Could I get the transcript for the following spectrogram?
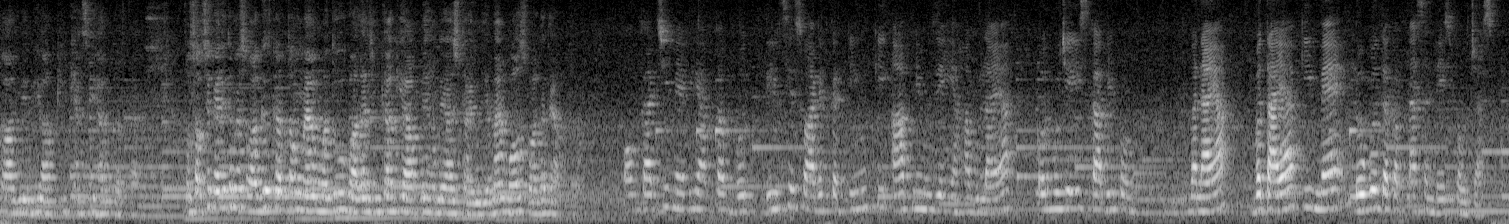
काल में भी आपकी कैसे हेल्प करता है। तो सबसे पहले तो मैं स्वागत करता हूँ मैम मधु बालाजी का कि आपने हमें आज टाइम दिया। मैम, बहुत स्वागत है आपका। ओंकार जी, मैं भी आपका बहुत दिल से स्वागत करती हूँ कि आपने मुझे यहाँ बुलाया और मुझे इस काबिल को बनाया, बताया कि मैं लोगों तक अपना संदेश पहुँचा सकूँ।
